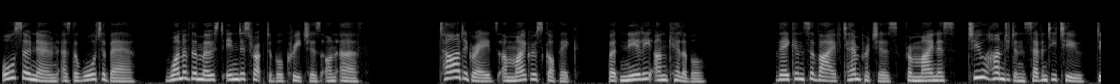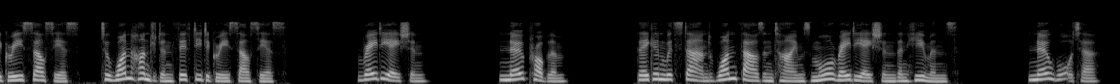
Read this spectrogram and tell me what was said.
also known as the water bear, one of the most indestructible creatures on Earth. Tardigrades are microscopic, but nearly unkillable. They can survive temperatures from minus 272 degrees Celsius to 150 degrees Celsius. Radiation. No problem. They can withstand 1000 times more radiation than humans. No water.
